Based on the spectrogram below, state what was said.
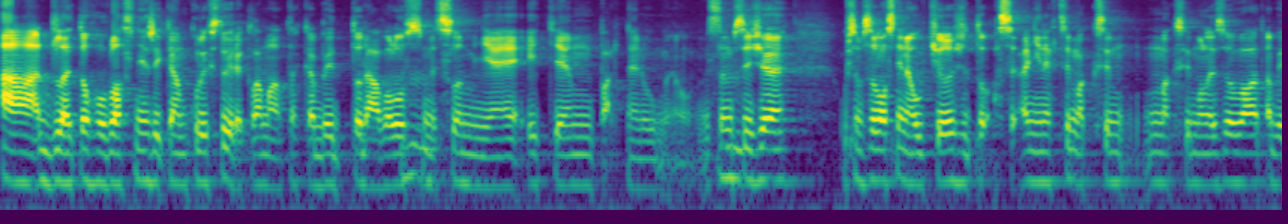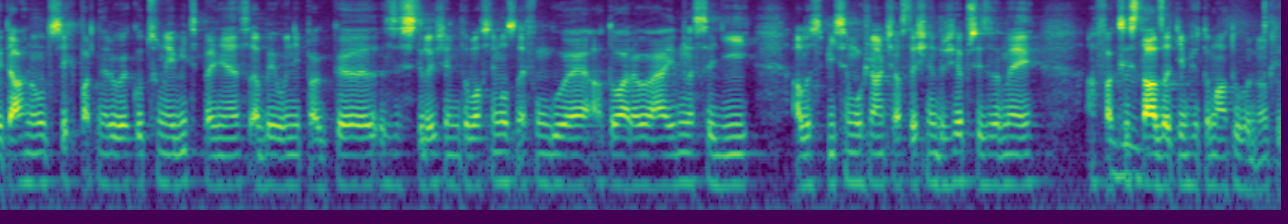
a dle toho vlastně říkám, kolik stojí reklama, tak aby to dávalo hmm. smysl mě i těm partnerům. Jo. Myslím hmm. si, že už jsem se vlastně naučil, že to asi ani nechci maxim, maximalizovat a vytáhnout z těch partnerů jako co nejvíc peněz, aby oni pak eh, zjistili, že jim to vlastně moc nefunguje a to ROI jim nesedí, ale spíš se možná částečně držet při zemi a fakt si hmm. stát za tím, že to má tu hodnotu.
